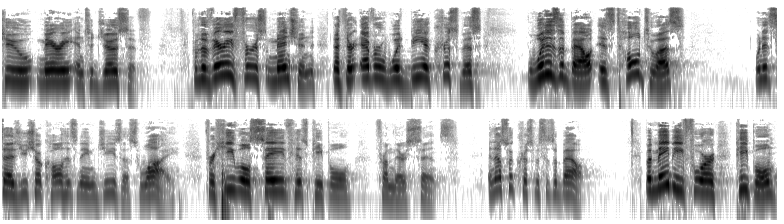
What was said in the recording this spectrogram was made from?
to Mary and to Joseph from the very first mention that there ever would be a Christmas, what is about is told to us when it says, You shall call his name Jesus. Why? For he will save his people from their sins. And that's what Christmas is about. But maybe for people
